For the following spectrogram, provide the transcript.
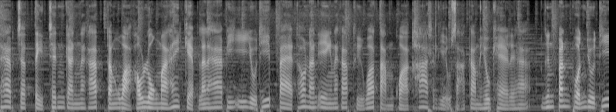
แทบจะติดเช่นกันนะครับ จังหวะเขาลงมาให้เก็บแล้วนะฮะ PE อยู่ที่ 8 เท่านั้นเองนะครับ ถือว่าต่ำกว่าค่าเฉลี่ยอุตสาหกรรมเฮลท์แคร์เลยฮะ เงินปันผลอยู่ที่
